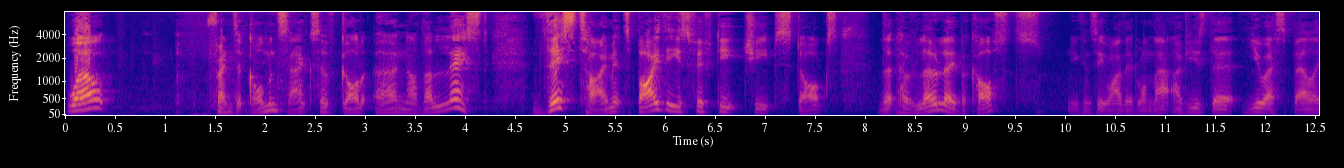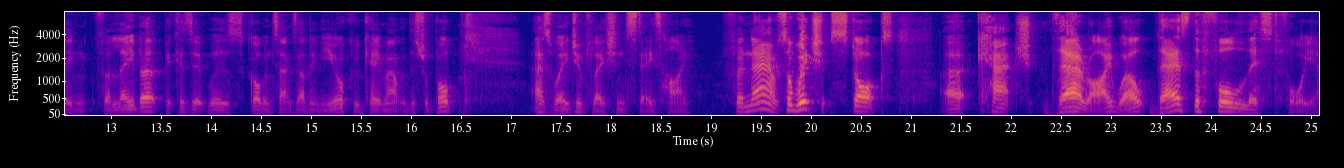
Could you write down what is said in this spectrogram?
Well, friends at Goldman Sachs have got another list. This time it's by these 50 cheap stocks that have low labor costs. You can see why they'd want that. I've used the US spelling for labor because it was Goldman Sachs out in New York who came out with this report as wage inflation stays high for now. So, which stocks uh, catch their eye? Well, there's the full list for you.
